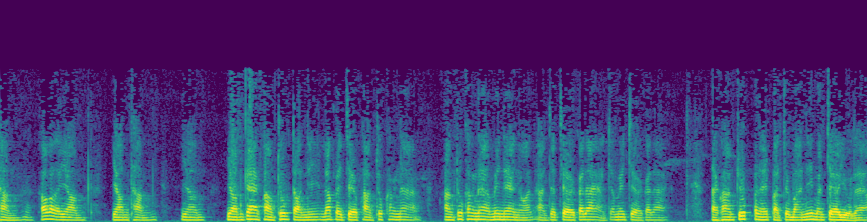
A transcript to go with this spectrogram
ทำเขาก็เลยยอมยอมทำยอมยอมแก้ความทุกข์ตอนนี้ แล้วไปเจอความทุกข์ข้างหน้า ความทุกข์ข้างหน้าไม่แน่นอน อาจจะเจอก็ได้ อาจจะไม่เจอก็ได้ แต่ความทุกข์ในปัจจุบันนี้มันเจออยู่แล้ว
